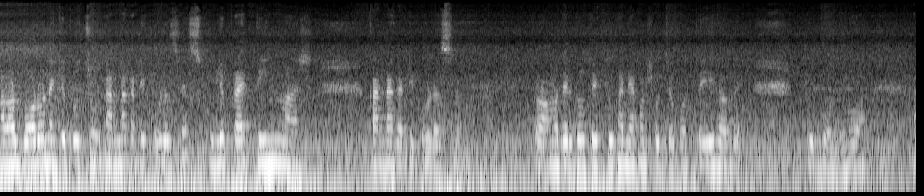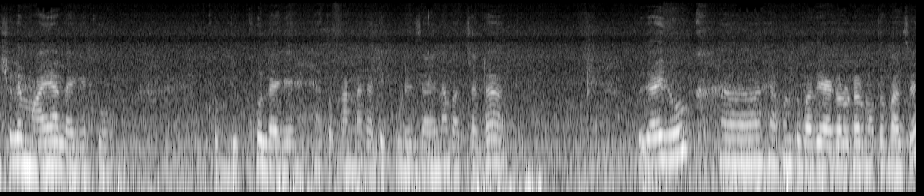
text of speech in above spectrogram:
আমার বড় নাকি প্রচুর কান্নাকাটি করেছে, স্কুলে প্রায় তিন মাস কান্নাকাটি করেছে। তো আমাদেরকেও তো একটুখানি এখন সহ্য করতেই হবে। কি বলব? আসলে মায়া লাগে খুব। খুব দুঃখ লাগে। এত কান্নাকাটি করে যায় না বাচ্চাটা। তো যাই হোক এখন তো বাজে এগারোটার মতো বাজে।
